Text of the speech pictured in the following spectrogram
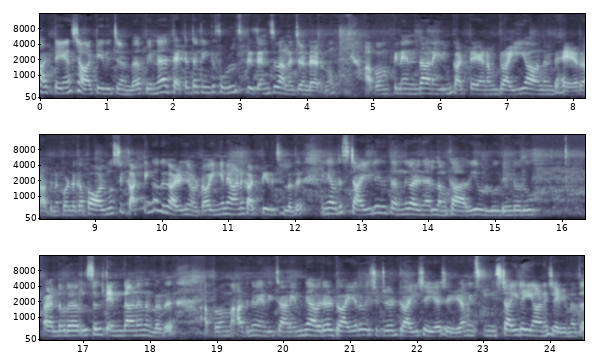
കട്ട് ചെയ്യാൻ സ്റ്റാർട്ട് ചെയ്തിട്ടുണ്ട്. പിന്നെ തെറ്റത്തൊക്കെ എനിക്ക് ഫുൾ സ്പ്ലിറ്റൻസ് വന്നിട്ടുണ്ടായിരുന്നു. അപ്പം പിന്നെ എന്താണെങ്കിലും കട്ട് ചെയ്യണം ഡ്രൈ ആവുന്നുണ്ട് ഹെയർ അതിനെ കൊണ്ടൊക്കെ. അപ്പോൾ ഓൾമോസ്റ്റ് കട്ടിംഗ് ഒക്കെ കഴിഞ്ഞു കേട്ടോ. ഇങ്ങനെയാണ് കട്ട് ചെയ്തിട്ടുള്ളത്. ഇനി അവർ സ്റ്റൈൽ ചെയ്ത് തന്നു കഴിഞ്ഞാൽ നമുക്ക് അറിയുള്ളൂ ഇതിന്റെ ഒരു എന്താ പറയുക റിസൾട്ട് എന്താണെന്നുള്ളത്. അപ്പം അതിന് വേണ്ടിയിട്ടാണ് ഇനി അവർ ഡ്രയർ വെച്ചിട്ട് ഡ്രൈ ചെയ്യുക ചെയ്യുക മീൻസ് സ്റ്റൈൽ ചെയ്യുകയാണ് ചെയ്യുന്നത്.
